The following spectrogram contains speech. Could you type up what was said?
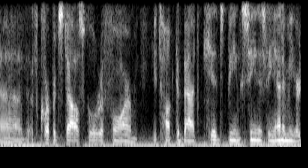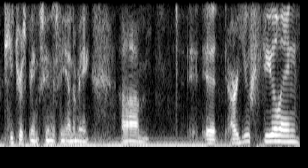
uh, of corporate style school reform. You talked about kids being seen as the enemy or teachers being seen as the enemy. Um, it, are you feeling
